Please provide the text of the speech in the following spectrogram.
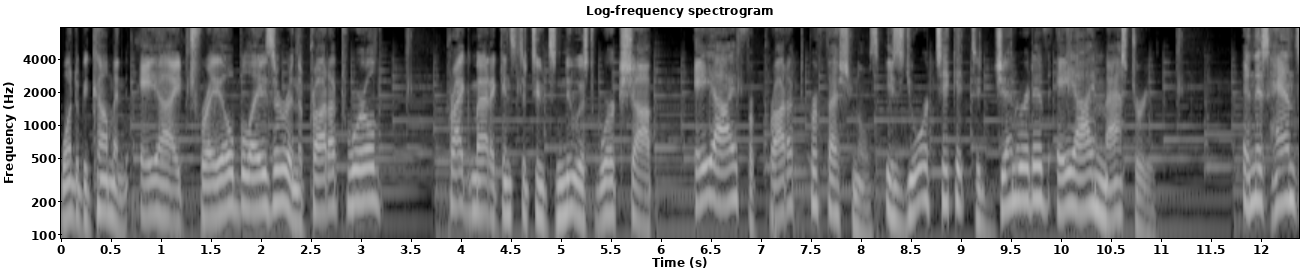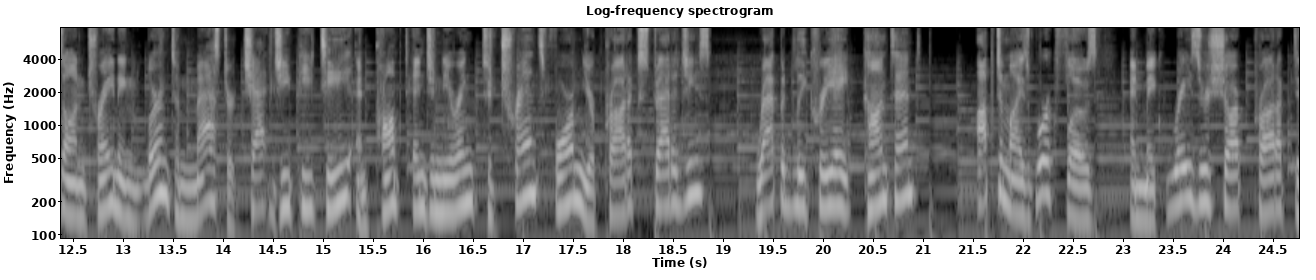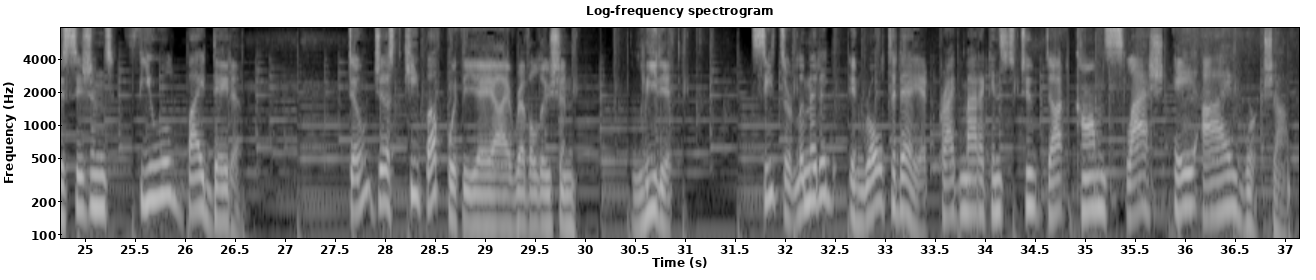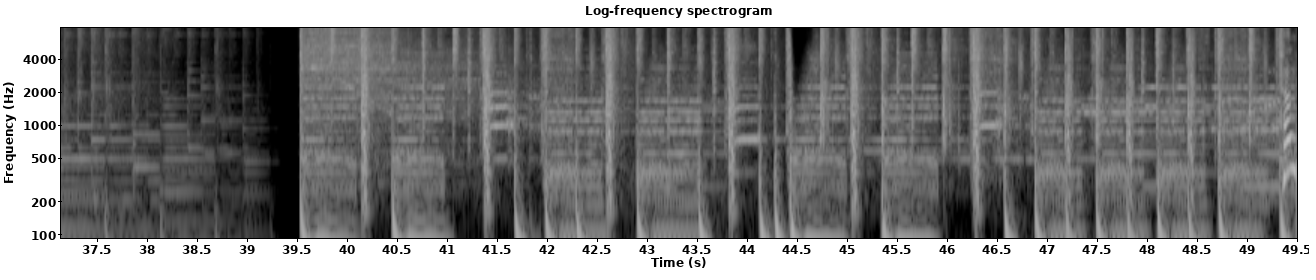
Want to become an AI trailblazer in the product world? Pragmatic Institute's newest workshop, AI for Product Professionals, is your ticket to generative AI mastery. In this hands on training, learn to master ChatGPT and prompt engineering to transform your product strategies, rapidly create content, optimize workflows, and make razor sharp product decisions fueled by data. Don't just keep up with the AI revolution, lead it. Seats are limited. Enroll today at pragmaticinstitute.com slash AI workshop.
